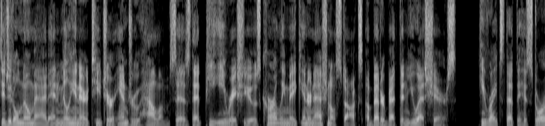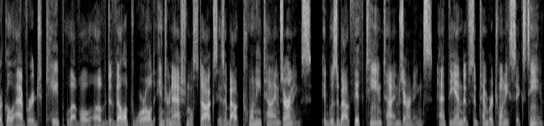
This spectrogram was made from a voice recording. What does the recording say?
Digital nomad and millionaire teacher Andrew Hallam says that PE ratios currently make international stocks a better bet than U.S. shares. He writes that the historical average CAPE level of developed world international stocks is about 20 times earnings. It was about 15 times earnings at the end of September 2016.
